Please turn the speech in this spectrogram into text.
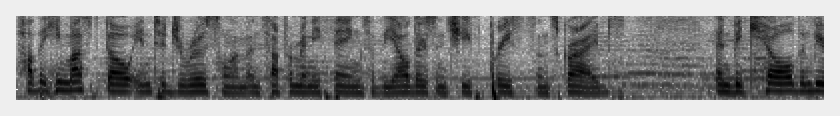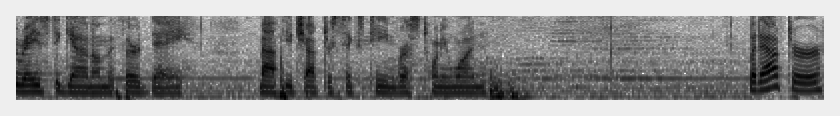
how that he must go into Jerusalem and suffer many things of the elders and chief priests and scribes, and be killed and be raised again on the third day. Matthew chapter 16, verse 21. But after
